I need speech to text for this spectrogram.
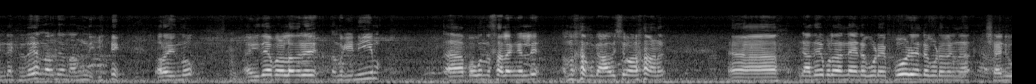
എന്റെ ഹൃദയം നിറഞ്ഞ നന്ദി പറയുന്നു. ഇതേപോലുള്ളവർ നമുക്ക് ഇനിയും പോകുന്ന സ്ഥലങ്ങളിൽ നമുക്ക് ആവശ്യമാണ്. അതേപോലെ തന്നെ എന്റെ കൂടെ എപ്പോഴും എന്റെ കൂടെ വരുന്ന ഷനു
